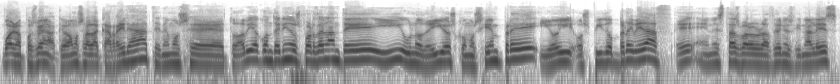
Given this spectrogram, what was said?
Bueno, pues venga, que vamos a la carrera. Tenemos eh, todavía contenidos por delante y uno de ellos, como siempre, y hoy os pido brevedad eh, en estas valoraciones finales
